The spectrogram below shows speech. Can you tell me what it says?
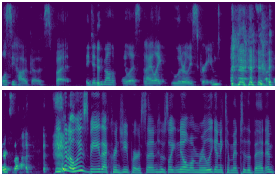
we'll see how it goes. But they did It- put me on the playlist and I like literally screamed. There's that. You could always be that cringy person who's like, no, I'm really going to commit to the bit and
